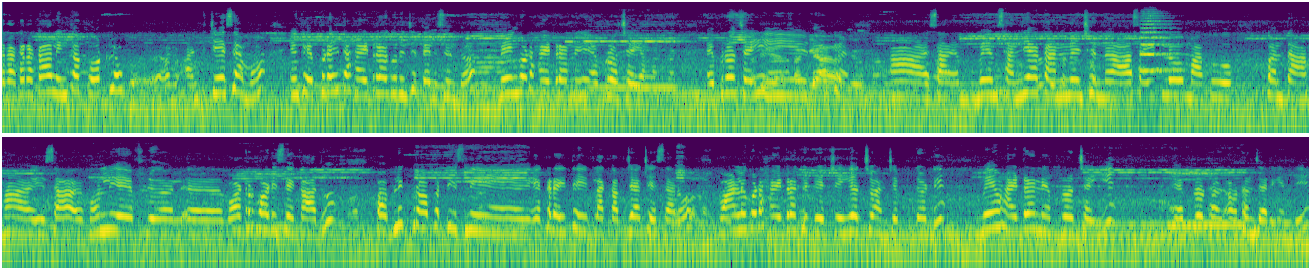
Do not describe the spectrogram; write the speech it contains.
రకరకాల ఇంకా కోర్టులో అంటే చేసాము ఇంకా ఎప్పుడైతే హైడ్రా గురించి తెలిసిందో మేము కూడా హైడ్రాని అప్రోచ్ అయ్యామన్నమాట. అప్రోచ్ అయ్యి మేము సంధ్యా కన్వెన్షన్ ఆ సైట్లో మాకు కొంత ఓన్లీ వాటర్ బాడీసే కాదు. పబ్లిక్ ప్రాపర్టీస్ని ఎక్కడైతే ఇట్లా కబ్జా చేశారో వాళ్ళని కూడా హైడ్రాకి చేయొచ్చు అని చెప్పితోటి మేము హైడ్రాని అప్రోచ్ అయ్యి అప్రోచ్ అవడం జరిగింది.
